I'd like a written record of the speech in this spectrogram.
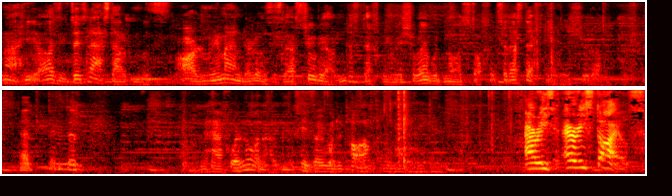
Nah, he, Ozzy, his last album was Ordinary Man. There was his last studio album. That's definitely a reissue. I would know his stuff. So that's definitely a. Though. That, that, that, a half well known album of his, I would have thought. Harry, Harry Styles.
